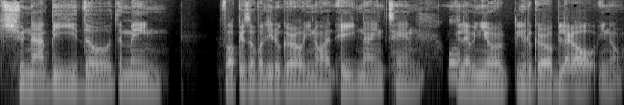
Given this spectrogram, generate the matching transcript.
should not be the the main focus of a little girl, you know, at 8, 9, 10, Well- 11 year old little girl be like, oh, you know,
